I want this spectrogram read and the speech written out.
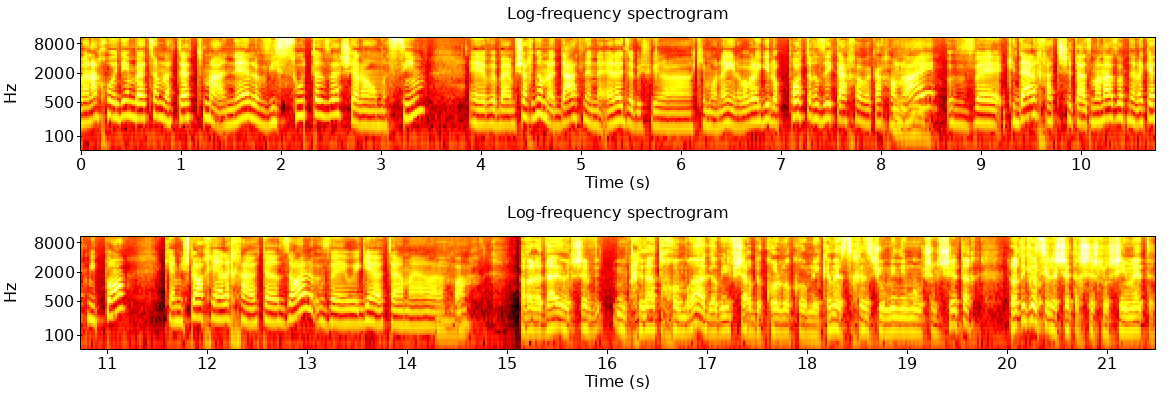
ואנחנו יודעים בעצם לתת מענה לוויסות הזה של העומסים, ובהמשך גם לדעת לנהל את זה בשביל הקמעונאי, לבוא ולהגיד לו, פה תחזיק ככה וככה מלאי, וכדאי לך שאת ההזמנה הזאת נלקט מפה, כי המשלוח יהיה לך יותר זול, והוא יגיע יותר מהר ללקוח. אבל עדיין אני חושב מבחינת חומרה גם אי אפשר בכל מקום להיכנס, צריך איזשהו מינימום של שטח. לא תיכנסי לשטח של 30 מטר.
